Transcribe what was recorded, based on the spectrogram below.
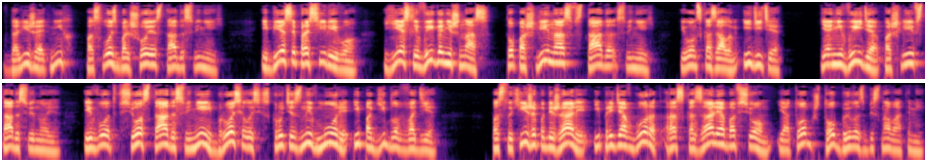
Вдали же от них паслось большое стадо свиней. И бесы просили его, «Если выгонишь нас, то пошли нас в стадо свиней». И он сказал им, идите. И они, выйдя, пошли в стадо свиное. И вот все стадо свиней бросилось с крутизны в море и погибло в воде. Пастухи же побежали и, придя в город, рассказали обо всем и о том, что было с бесноватыми.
